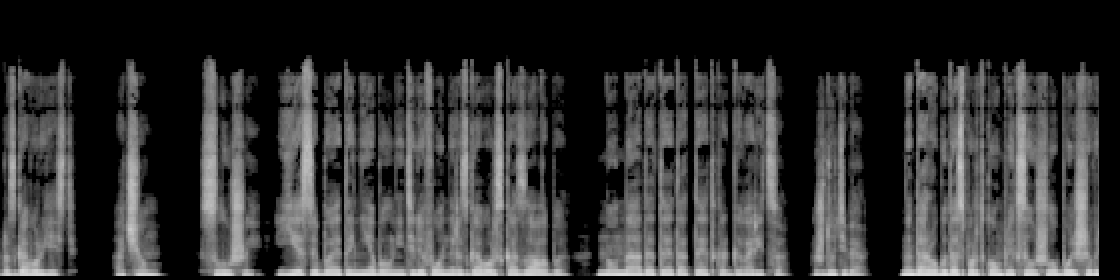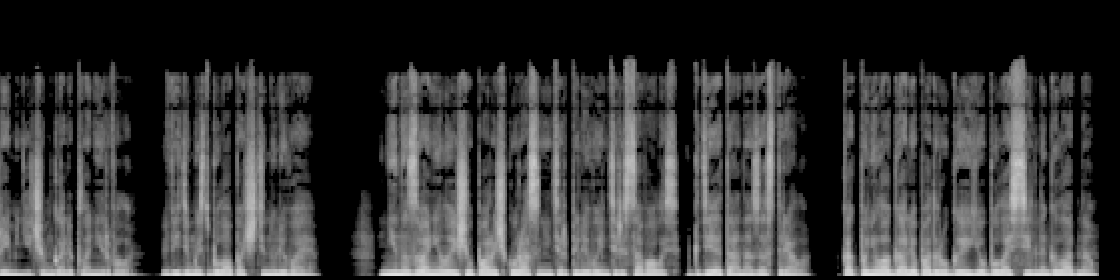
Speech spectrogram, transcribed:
Разговор есть. О чем? Слушай, если бы это не был не телефонный разговор, сказала бы. Но надо тет-а-тет, как говорится. Жду тебя». На дорогу до спорткомплекса ушло больше времени, чем Галя планировала. Видимость была почти нулевая. Нина звонила еще парочку раз и нетерпеливо интересовалась, где это она застряла. Как поняла Галя, подруга ее была сильно голодна,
